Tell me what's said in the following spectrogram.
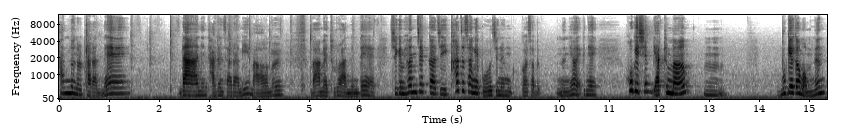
한눈을 팔았네. 나 아닌 다른 사람이 마음을 마음에 들어왔는데 지금 현재까지 이 카드상에 보여지는 것은요 그냥 호기심 얕은 마음 음, 무게감 없는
